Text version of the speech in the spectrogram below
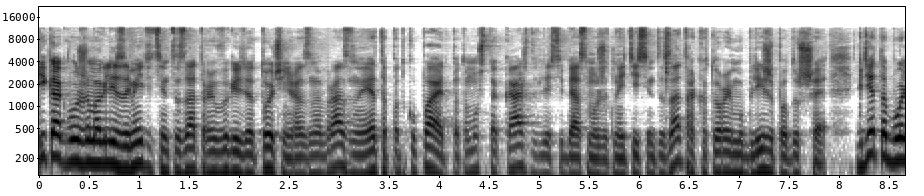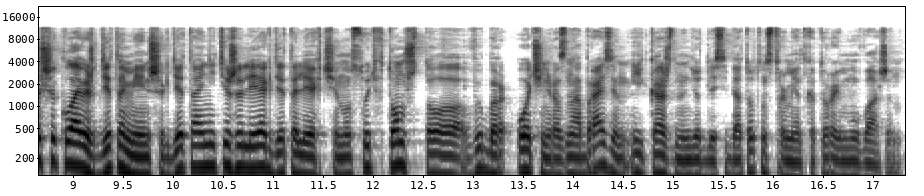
И как вы уже могли заметить, синтезаторы выглядят очень разнообразно, и это подкупает, потому что каждый для себя сможет найти синтезатор, который ему ближе по душе. Где-то больше клавиш, где-то меньше, где-то они тяжелее, где-то легче, но суть в том, что выбор очень разнообразен, и каждый найдет для себя тот инструмент, который ему важен.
